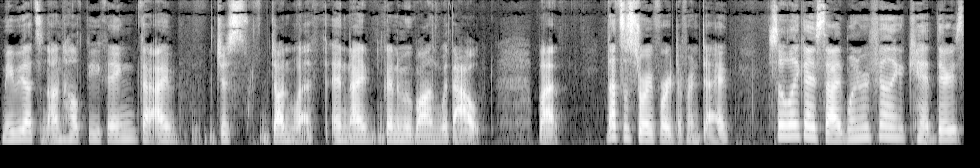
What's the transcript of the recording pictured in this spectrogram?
Maybe that's an unhealthy thing that I'm just done with and I'm going to move on without. But that's a story for a different day. So like I said, when we're feeling a kid, there's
